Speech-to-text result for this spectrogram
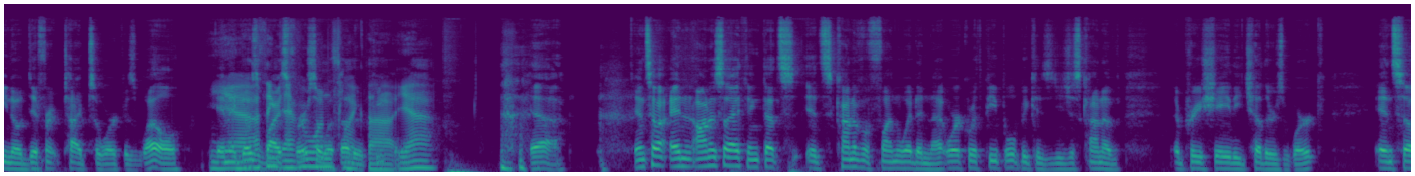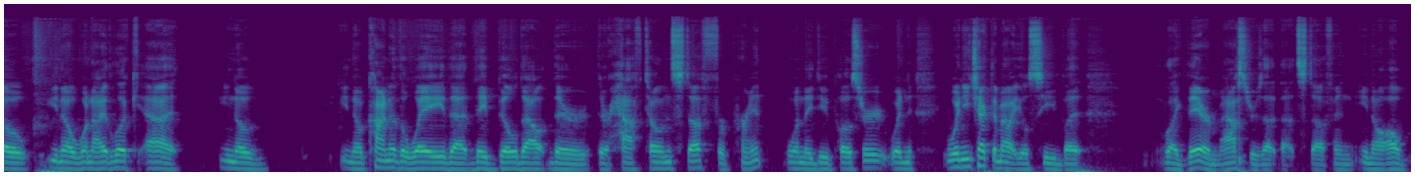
you know different types of work as well. And yeah, it goes I think vice versa with like other that. people. yeah. Yeah. And so and honestly i think that's it's kind of a fun way to network with people because you just kind of appreciate each other's work. And so you know when i look at you know you know kind of the way that they build out their their halftone stuff for print when they do poster when when you check them out you'll see but like they are masters at that stuff. And you know i'll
